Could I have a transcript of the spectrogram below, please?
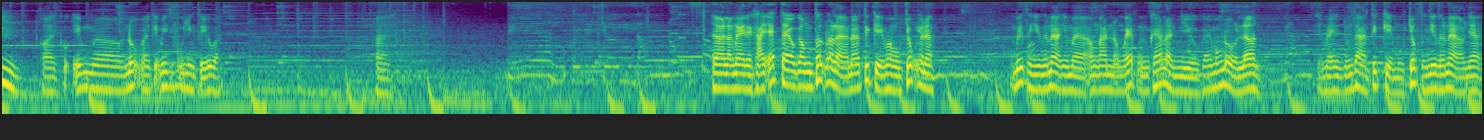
coi cũng em ờ, uh, nút cái mấy phụ nhân tiểu bạn rồi. À, lần này thì khải ép theo công thức đó là nó tiết kiệm hơn một chút nha nè. Không biết thì như thế nào nhưng mà ông anh ông ép cũng khá là nhiều cái món đồ lên. Thì hôm nay chúng ta tiết kiệm một chút thì như thế nào nha.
